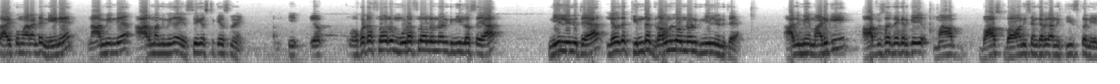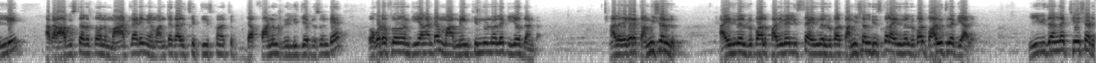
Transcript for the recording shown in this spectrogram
సాయి కుమార్ అంటే నేనే నా మీదే ఆరు మంది మీద ఎస్సీ ఎస్టీ కేసులు ఉన్నాయి. ఒకటో ఫ్లోర్ మూడో ఫ్లోర్లో ఉండడానికి నీళ్ళు వస్తాయా? నీళ్ళు నిండుతాయా? లేకపోతే కింద గ్రౌండ్లో ఉండడానికి నీళ్ళు నిండుతాయా? అది మేము అడిగి ఆఫీసర్ దగ్గరికి మా బాస్ భవానీ శంకర్ గారిని తీసుకొని వెళ్ళి అక్కడ ఆఫీసర్తో మాట్లాడి మేము అంతా కలిసి తీసుకొని వచ్చి ఫండ్ రిలీజ్ చేపిస్తుంటే ఒకటో ఫ్లోర్కి ఇవ్వాలంటే మా మేము కింద ఉన్న వాళ్ళకి ఇవ్వద్దంట. వాళ్ళ దగ్గర కమిషన్లు. ఐదు వేల రూపాయలు పదివేలు ఇస్తే ఐదు వేల రూపాయలు కమిషన్లు తీసుకోవాలి ఐదు వేల రూపాయలు బాధితులకు ఇవ్వాలి. ఈ విధంగా చేశాడు.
